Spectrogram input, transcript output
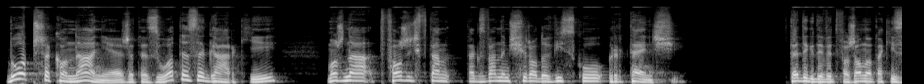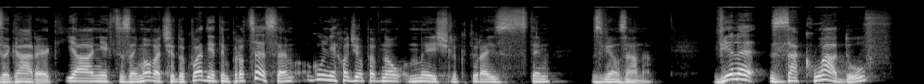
było przekonanie, że te złote zegarki można tworzyć w tam tak zwanym środowisku rtęci. Wtedy, gdy wytworzono taki zegarek, ja nie chcę zajmować się dokładnie tym procesem, ogólnie chodzi o pewną myśl, która jest z tym związana. Wiele zakładów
